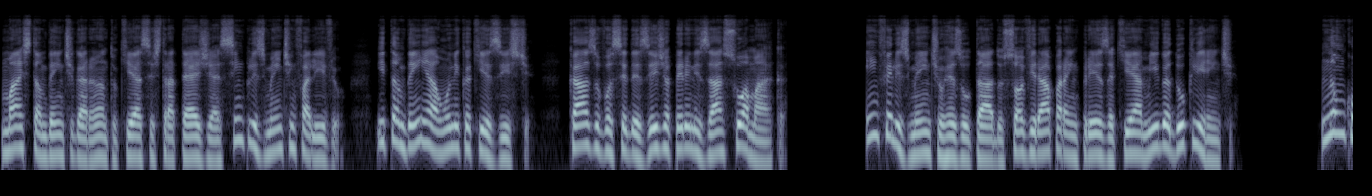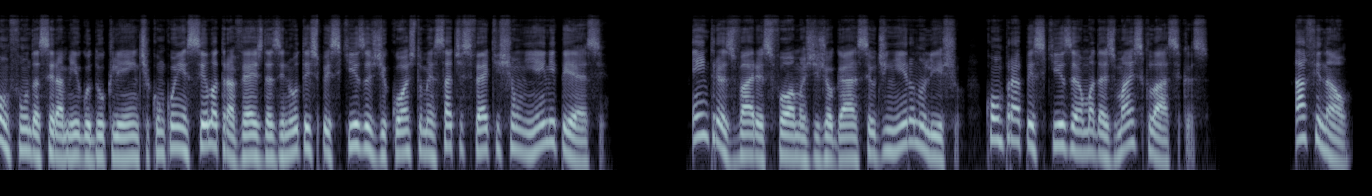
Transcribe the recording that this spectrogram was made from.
Mas também te garanto que essa estratégia é simplesmente infalível, e também é a única que existe, caso você deseja perenizar sua marca. Infelizmente, o resultado só virá para a empresa que é amiga do cliente. Não confunda ser amigo do cliente com conhecê-lo através das inúteis pesquisas de Customer Satisfaction e NPS. Entre as várias formas de jogar seu dinheiro no lixo, comprar pesquisa é uma das mais clássicas. Afinal,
